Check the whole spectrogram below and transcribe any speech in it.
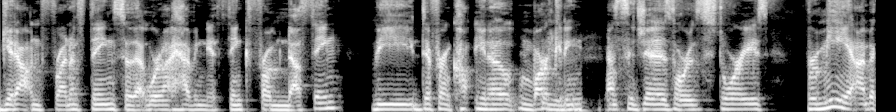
get out in front of things so that we're not having to think from nothing. The different, you know, marketing mm-hmm. messages or stories. For me, I'm a,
